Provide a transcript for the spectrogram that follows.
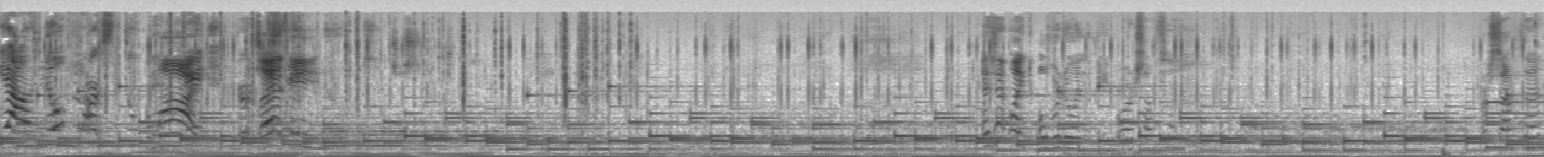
Yeah, no are stupid. Come on, They- let me- like overdoing the or something? Or something?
